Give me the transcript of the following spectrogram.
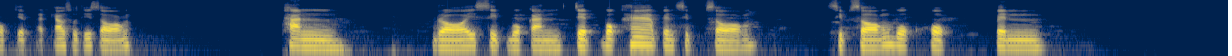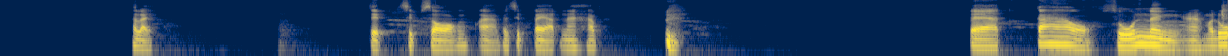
หกเจ็ดแปดเก้าสูตรที่สองพันร้อยสิบบวกกันเจ็ดบวกห้าเป็นสิบสองสิบสองบวกหกเป็นเท่าไหร่ เจ็ดสิบสองอ่าเป็นสิบแปดนะครับแปดเก้าศูนย์หนึ่งอะมาดู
